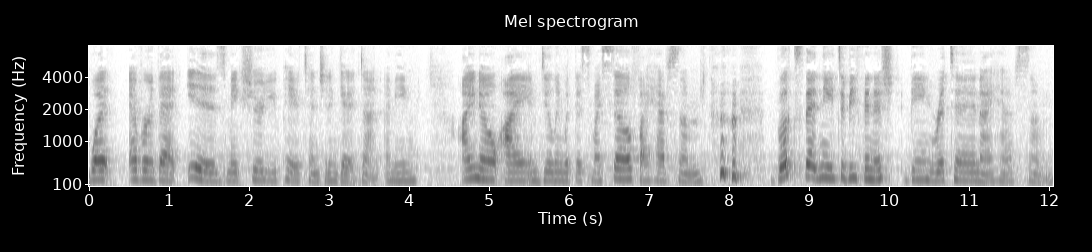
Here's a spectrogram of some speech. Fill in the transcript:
whatever that is, make sure you pay attention and get it done. I mean, I know I am dealing with this myself. I have some books that need to be finished being written. I have some,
